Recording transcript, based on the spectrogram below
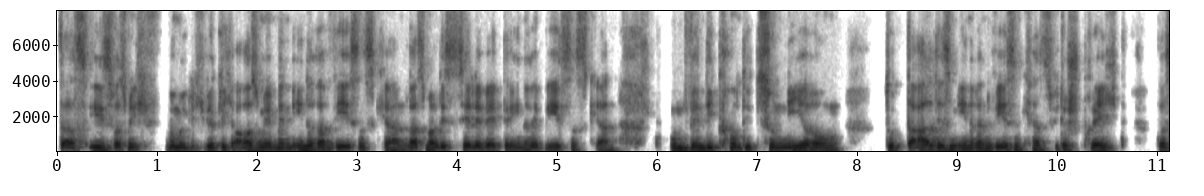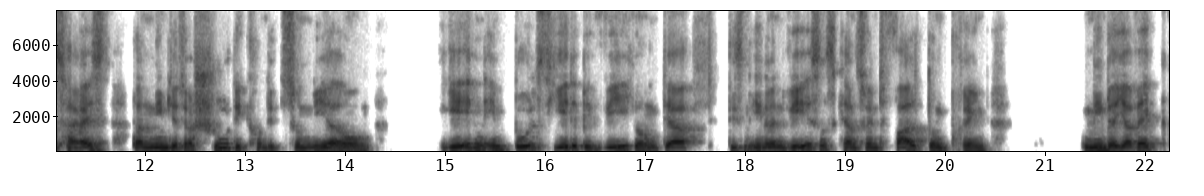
das ist, was mich womöglich wirklich ausmacht, mein innerer Wesenskern. Lass mal die Seele weg, der innere Wesenskern. Und wenn die Konditionierung total diesem inneren Wesenkerns widerspricht, das heißt, dann nimmt ja der Schuh die Konditionierung jeden Impuls, jede Bewegung, der diesen inneren Wesenskern zur Entfaltung bringt, nimmt er ja weg.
